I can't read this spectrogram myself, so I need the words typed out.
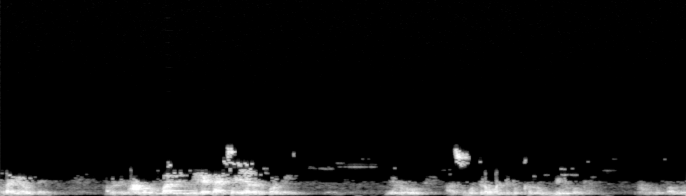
అలాగే ఉంటాయి. కాబట్టి నామరూపాలకి మీరు అటాచ్ చేయాలనుకోండి మీరు ఆ సముద్రం వంటి దుఃఖంలో మునిగిపోతారు నామరూపాలు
